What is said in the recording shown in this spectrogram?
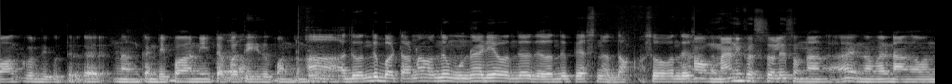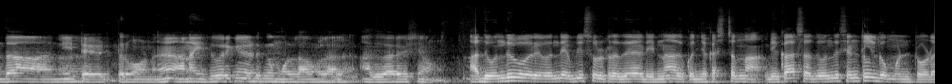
வாக்குறுதி கொடுத்துருக்காரு. நாங்கள் கண்டிப்பாக நீட்டை பற்றி இது பண்ணுறோம் ஆ அது வந்து பட் ஆனால் வந்து முன்னாடியே வந்து அது வந்து பேசினது தான் ஸோ வந்து அவங்க மேனிஃபெஸ்டோலே சொன்னாங்க இந்த மாதிரி நாங்கள் வந்தால் நீட்டை எடுத்துருவோன்னு. ஆனால் இது வரைக்கும் எடுக்க முடியல அவங்களால. அது வேற விஷயம். அது வந்து ஒரு வந்து எப்படி சொல்கிறது அப்படின்னா அது கொஞ்சம் கஷ்டம்தான். பிகாஸ் அது வந்து சென்ட்ரல் கவர்மெண்ட்டோட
